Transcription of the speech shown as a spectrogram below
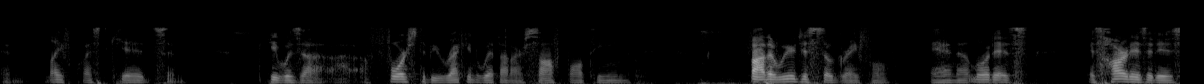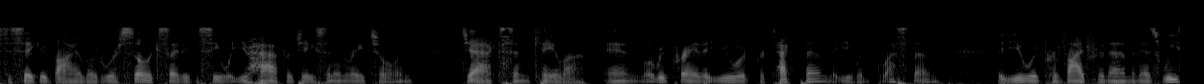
and Life Quest Kids, and he was a, a force to be reckoned with on our softball team. Father, we're just so grateful. And uh, Lord, as, as hard as it is to say goodbye, Lord, we're so excited to see what you have for Jason and Rachel and Jax and Kayla. And Lord, we pray that you would protect them, that you would bless them, that you would provide for them. And as we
